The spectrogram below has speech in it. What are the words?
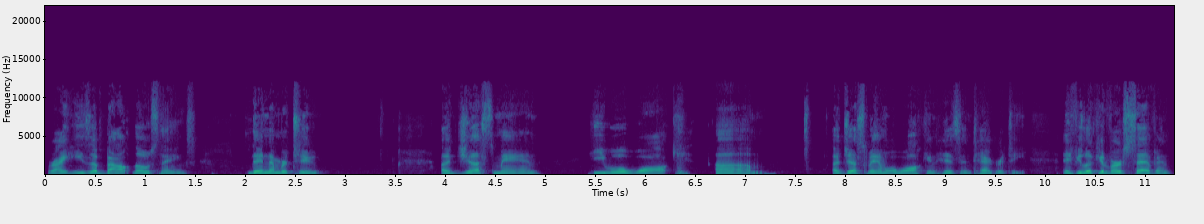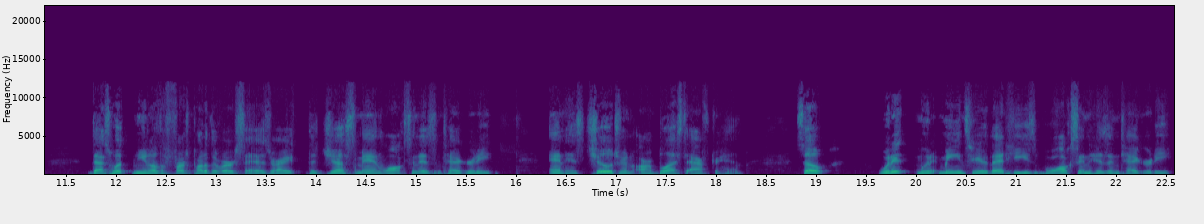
right? He's about those things. Then, number two, a just man, he will walk, um, a just man will walk in his integrity. If you look at verse seven, that's what, you know, the first part of the verse says, right? The just man walks in his integrity and his children are blessed after him. So when it when it means here that he walks in his integrity,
